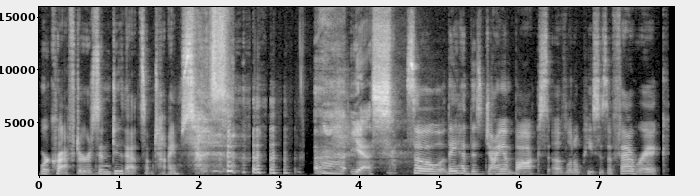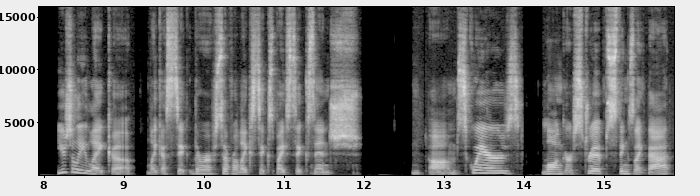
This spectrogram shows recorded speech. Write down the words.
we're crafters and do that sometimes. Uh, yes. So they had this giant box of little pieces of fabric, usually like a like a six. There were several like six by six inch um, squares, longer strips, things like that.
